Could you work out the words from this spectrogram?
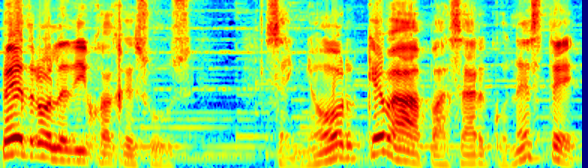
Pedro le dijo a Jesús, Señor, ¿qué va a pasar con este?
